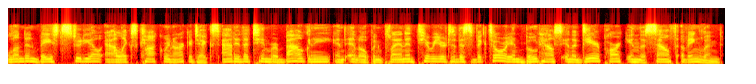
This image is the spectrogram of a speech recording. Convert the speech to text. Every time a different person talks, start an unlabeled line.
London-based studio Alex Cochrane Architects added a timber balcony and an open-plan interior to this Victorian boathouse in a deer park in the south of England.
